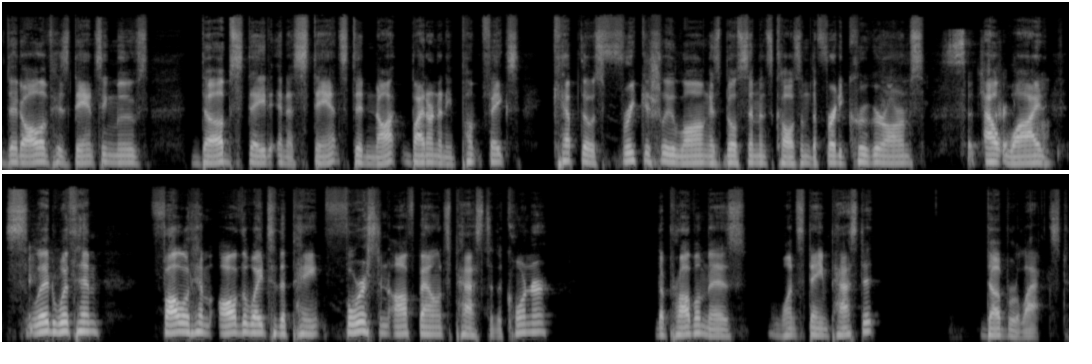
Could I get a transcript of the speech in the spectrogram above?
did all of his dancing moves. Dub stayed in a stance, did not bite on any pump fakes, kept those freakishly long, as Bill Simmons calls them, the Freddy Krueger arms Such out wide, call. slid with him, followed him all the way to the paint, forced an off balance pass to the corner. The problem is, once Dame passed it, Dub relaxed.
